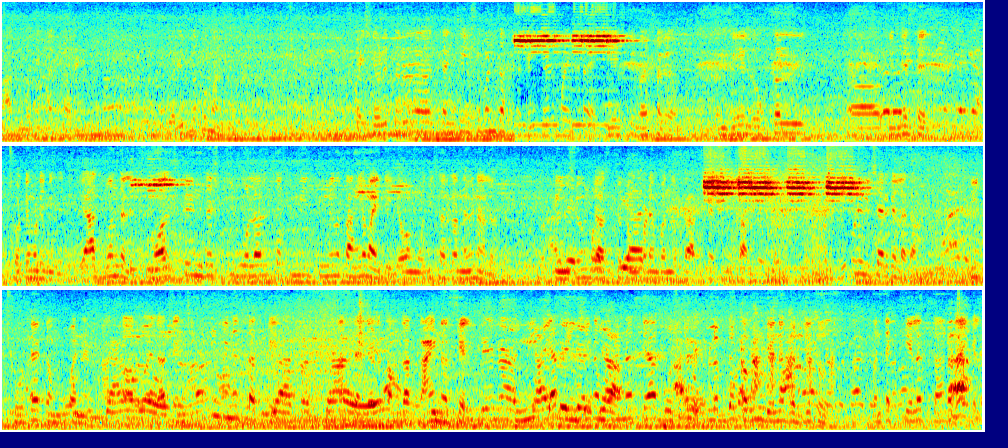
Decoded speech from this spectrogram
आज मोदी सरकार आहे? गरीब लोक म्हणतात. पैशावर तर त्यांच्या हिशोबाने जगतात त्यांच्याकडे पैसा आहे जी एस टी भर सगळं. पण जे लोकल बिझनेस आहेत छोटे मोठे बिझनेस ते आज बंद झाले. स्मॉल स्केल इंडस्ट्री बोलाल तर तुम्ही तुम्हाला चांगलं माहिती आहे. जेव्हा मोदी सरकार नवीन आलं होतं तीनशेहून जास्त कंपन्या बंद होत्या हे कोणी विचार केला का? की छोट्या कंपन्यांना चालवायला त्यांची किती मेहनत लागते? आज समजा काय नसेल तुम्ही त्या तीनशे कंपन्यांना त्या गोष्टी उपलब्ध करून देणं गरजेचं होतं. पण त्या केलं का? नाही केलं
